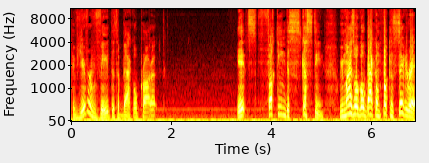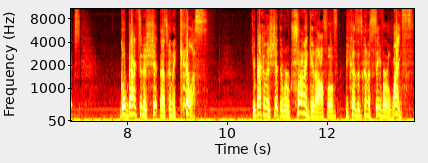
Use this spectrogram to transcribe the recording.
Have you ever vaped a tobacco product? It's fucking disgusting. We might as well go back on fucking cigarettes. Go back to the shit that's gonna kill us. Get back on the shit that we're trying to get off of because it's gonna save our life.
